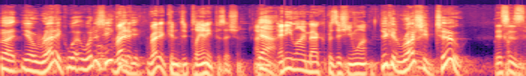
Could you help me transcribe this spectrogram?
But you know, Reddick, what, what is he? gonna Reddick, do? Reddick can do, play any position. I Yeah. mean, any linebacker position you want. You can rush him too. This is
